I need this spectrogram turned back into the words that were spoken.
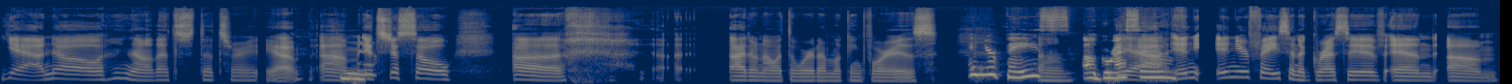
Yeah, no, no, that's that's right. Yeah. Um Yeah. it's just so uh I don't know what the word I'm looking for is. In your face, Um, aggressive. Yeah, in in your face and aggressive and um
